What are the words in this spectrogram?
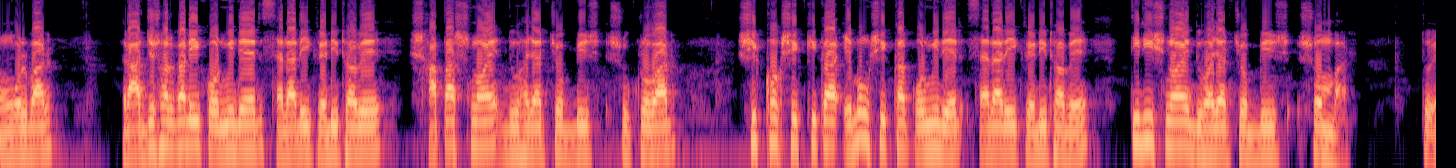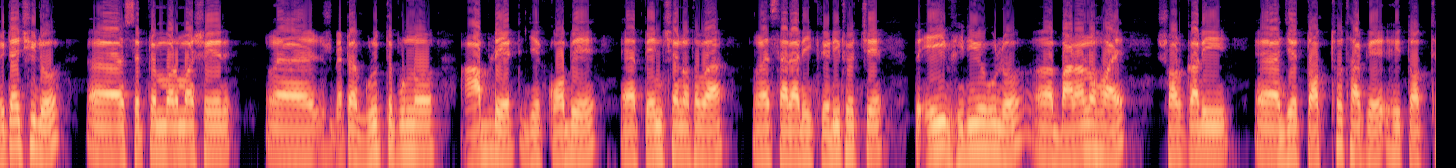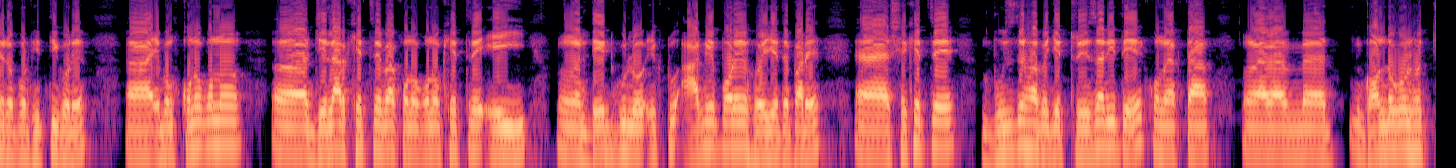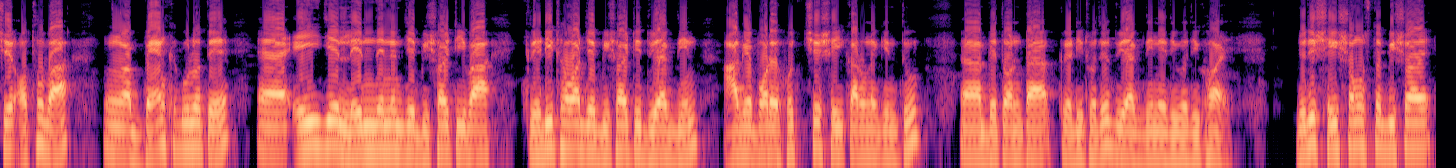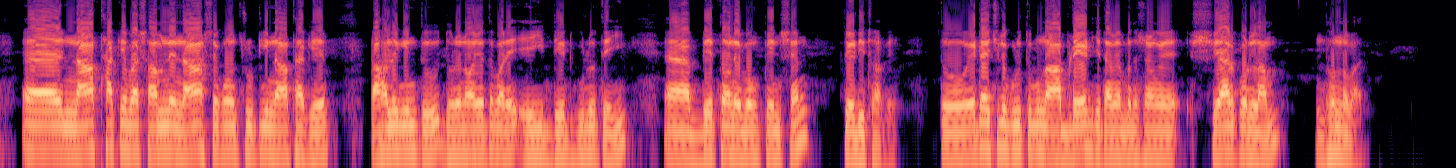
মঙ্গলবার। রাজ্য সরকারি কর্মীদের স্যালারি ক্রেডিট হবে সাতাশ নয় দু শুক্রবার। শিক্ষক, শিক্ষিকা এবং শিক্ষাকর্মীদের স্যালারি ক্রেডিট হবে তিরিশ নয় দু সোমবার। তো এটাই ছিল সেপ্টেম্বর মাসের একটা গুরুত্বপূর্ণ আপডেট যে কবে পেনশন অথবা স্যালারি ক্রেডিট হচ্ছে। তো এই ভিডিওগুলো বানানো হয় সরকারি যে তথ্য থাকে, সেই তথ্যের ওপর ভিত্তি করে এবং কোনো কোনো জেলার ক্ষেত্রে বা কোনো কোনো ক্ষেত্রে এই ডেটগুলো একটু আগে পরে হয়ে যেতে পারে। সেক্ষেত্রে বুঝতে হবে যে ট্রেজারিতে কোনো একটা আহ, গন্ডগোল হচ্ছে অথবা ব্যাংকগুলোতে এই যে লেনদেনের যে বিষয়টি বা ক্রেডিট হওয়ার যে বিষয়টি দু একদিন আগে পরে হচ্ছে সেই কারণে কিন্তু বেতনটা ক্রেডিট হতে দু একদিন এদিক ওদিক হয়। যদি সেই সমস্ত বিষয় না থাকে বা সামনে না আসে, কোনো ত্রুটি না থাকে, তাহলে কিন্তু ধরে নেওয়া যেতে পারে এই ডেটগুলোতেই বেতন এবং পেনশন ক্রেডিট হবে। তো এটাই ছিল গুরুত্বপূর্ণ আপডেট যেটা আমি আপনাদের সঙ্গে শেয়ার করলাম। ধন্যবাদ।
